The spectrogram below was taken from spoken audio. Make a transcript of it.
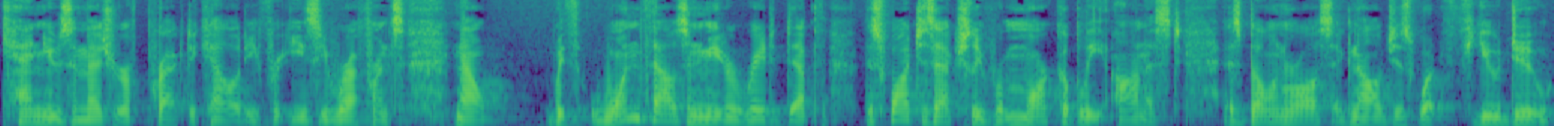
can use a measure of practicality for easy reference. Now, with 1,000 meter rated depth, this watch is actually remarkably honest, as Bell & Ross acknowledges what few do,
